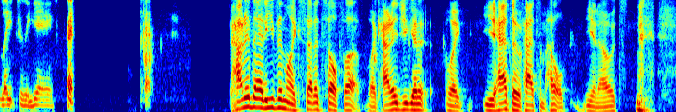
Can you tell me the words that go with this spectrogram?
late to the game. How did that even like set itself up? Like, how did you get it? Like, you had to have had some help. You know, it's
